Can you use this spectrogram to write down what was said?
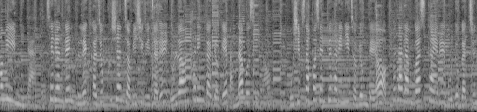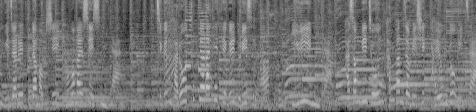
3위입니다. 세련된 블랙 가죽 쿠션 접이식 의자를 놀라운 할인 가격에 만나보세요. 54% 할인이 적용되어 편안함과 스타일을 모두 갖춘 의자를 부담 없이 경험할 수 있습니다. 지금 바로 특별한 혜택을 누리세요. 2위입니다. 가성비 좋은 가팡 접이식 다용도 의자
